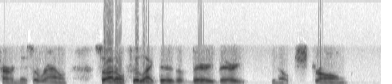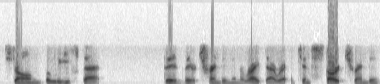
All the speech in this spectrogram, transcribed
turn this around. So I don't feel like there's a very very you know strong strong belief that they, they're trending in the right direction can start trending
